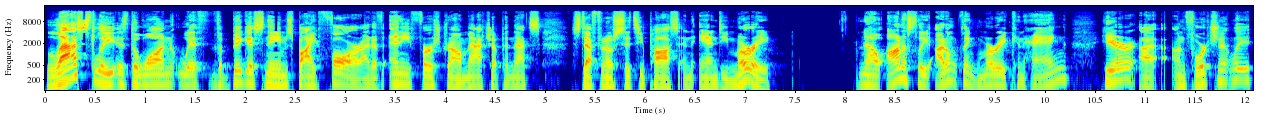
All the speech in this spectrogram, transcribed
Lastly, is the one with the biggest names by far out of any first round matchup, and that's Stefano Tsitsipas and Andy Murray. Now, honestly, I don't think Murray can hang here. Unfortunately,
